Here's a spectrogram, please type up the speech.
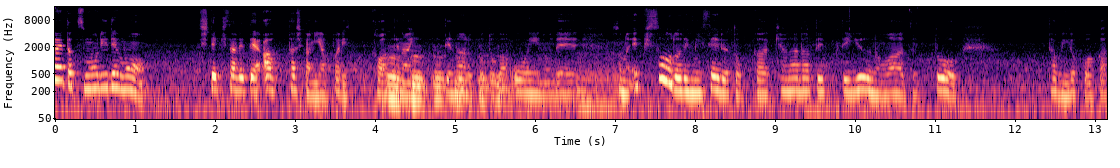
えたつもりでも指摘されてあ確かにやっぱり変わってないってなることが多いのでそのエピソードで見せるとかキャラ立てっていうのはずっと多分よく分かっ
